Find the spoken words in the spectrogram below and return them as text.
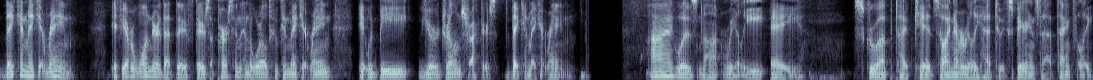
they can make it rain. If you ever wonder that if there's a person in the world who can make it rain, it would be your drill instructors. They can make it rain. I was not really a screw up type kid. So I never really had to experience that, thankfully.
